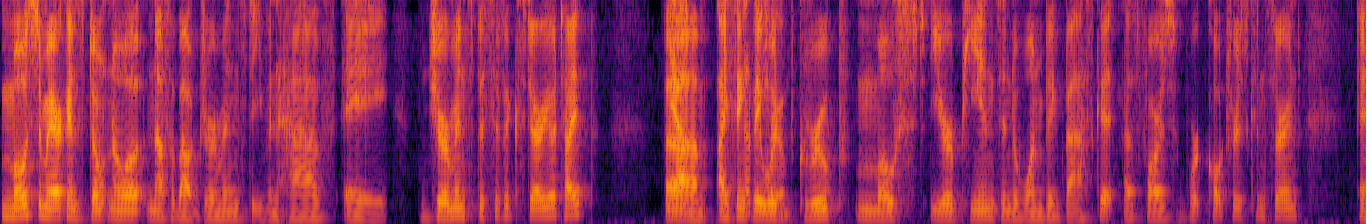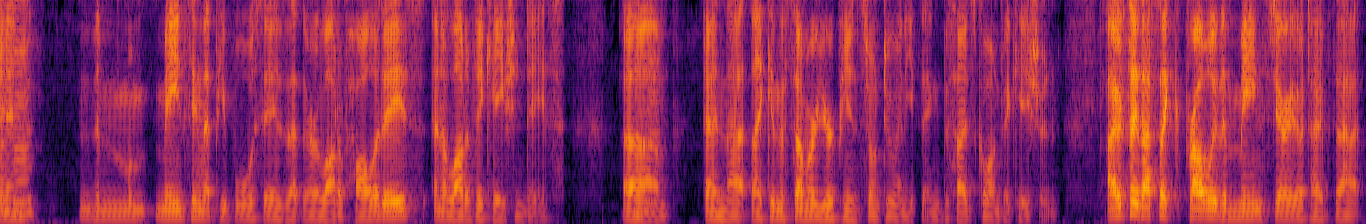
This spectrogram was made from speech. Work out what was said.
most Americans don't know enough about Germans to even have a German-specific stereotype. Yeah, um, I think they true. would group most Europeans into one big basket as far as work culture is concerned. And Mm-hmm. the m- main thing that people will say is that there are a lot of holidays and a lot of vacation days. Um, Mm-hmm. And that, like in the summer, Europeans don't do anything besides go on vacation. I would say that's like probably the main stereotype that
